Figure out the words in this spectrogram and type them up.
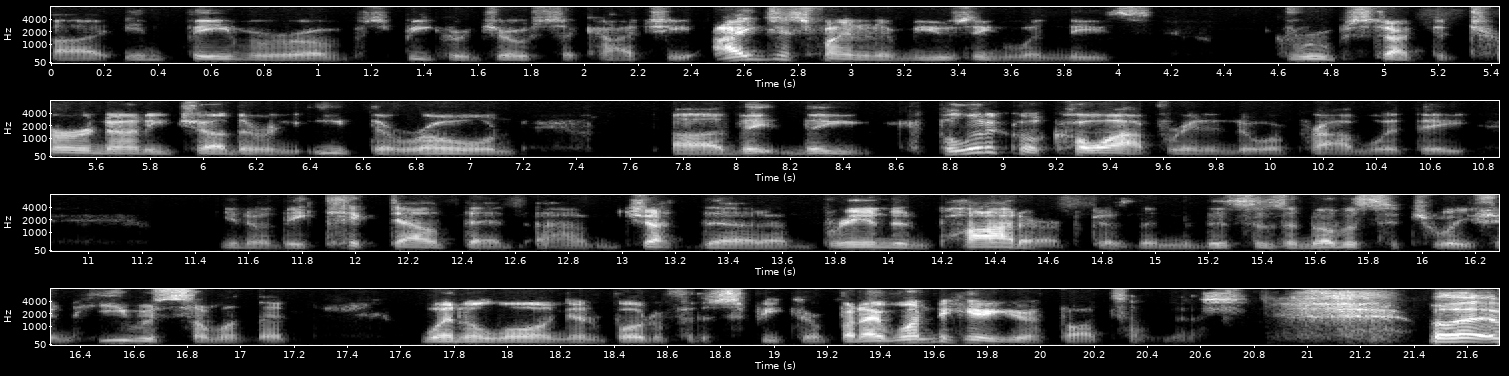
uh, in favor of Speaker Joe Shekarchi. I just find it amusing when these groups start to turn on each other and eat their own. Uh, the the political co-op ran into a problem with they, you know, they kicked out that um, just the Brandon Potter because then this is another situation. He was someone that went along and voted for the speaker. But I wanted to hear your thoughts on this. Well,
